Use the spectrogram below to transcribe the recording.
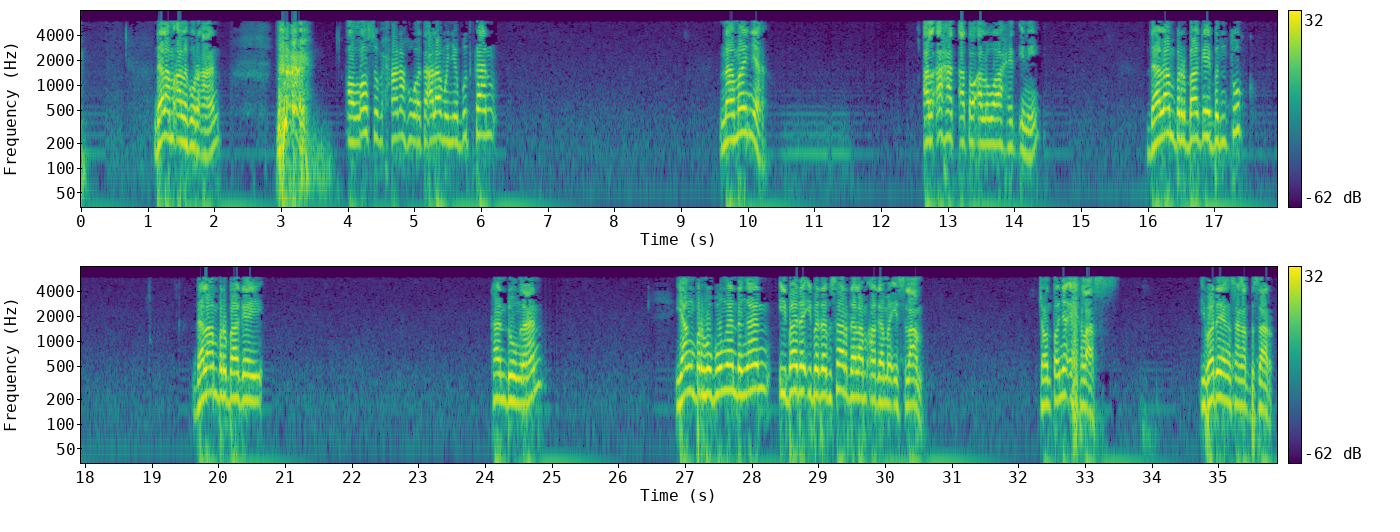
dalam Al-Qur'an Allah Subhanahu wa taala menyebutkan namanya Al-Ahad atau Al-Wahid ini dalam berbagai bentuk dalam berbagai kandungan yang berhubungan dengan ibadah-ibadah besar dalam agama Islam. Contohnya ikhlas ibadah yang sangat besar.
